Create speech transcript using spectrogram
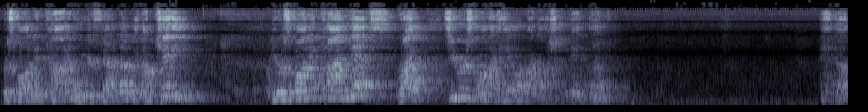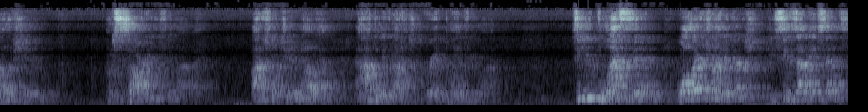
Respond in kind, well you're fat and ugly. I'm kidding. You respond in kindness, right? So you respond like, hey, oh my gosh, man, like, man, God loves you. I'm sorry you feel that way. I just want you to know that I believe God has a great plan for your life. So you bless them while they're trying to curse you. You see, does that make sense?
